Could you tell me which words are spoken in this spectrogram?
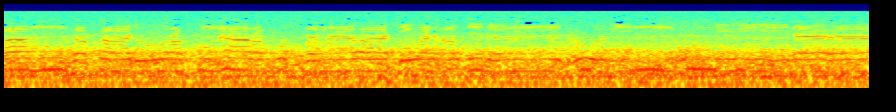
قاموا فقالوا ربنا رب السماوات والأرض لن ندعو من دونه إلها.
